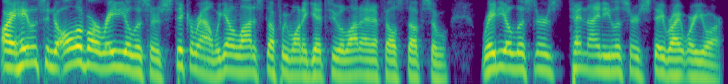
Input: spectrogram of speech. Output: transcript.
All right. Hey, listen to all of our radio listeners. Stick around. We got a lot of stuff we want to get to, a lot of NFL stuff. So, radio listeners, 1090 listeners, stay right where you are.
